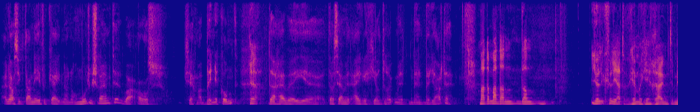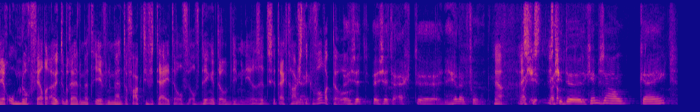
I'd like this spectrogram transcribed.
en als ik dan even kijk naar de ontmoetingsruimte, waar alles zeg maar binnenkomt, ja. daar, hebben we, uh, daar zijn we eigenlijk heel druk met, met biljarten. Maar, dan, maar dan, dan jullie, jullie hebben toch helemaal geen ruimte meer om nog verder uit te breiden met evenementen of activiteiten of, of dingen toch op die manier. Zit, zit echt hartstikke nee, volk daar wij, zit, wij zitten echt uh, een heel erg vol. Ja. als je, als je de, de gymzaal kijkt,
